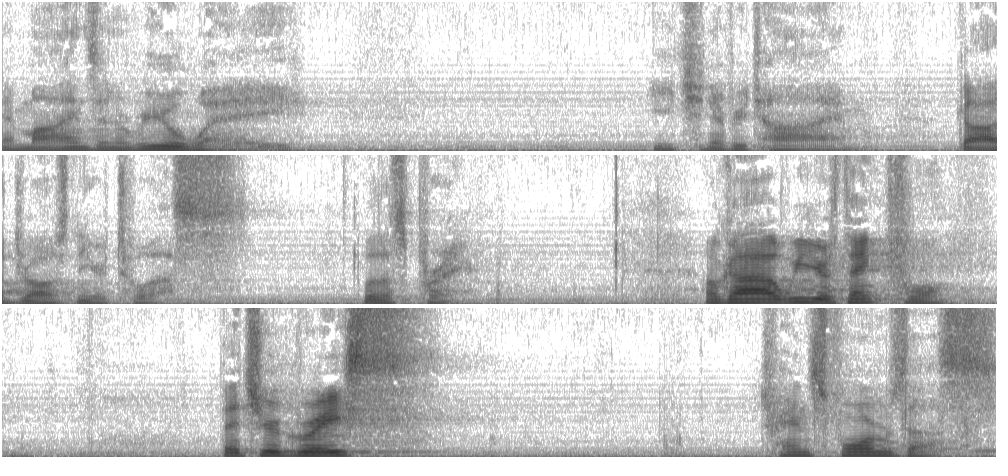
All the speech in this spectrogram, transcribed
and minds in a real way each and every time God draws near to us. Let us pray. Oh God, we are thankful that your grace transforms us.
